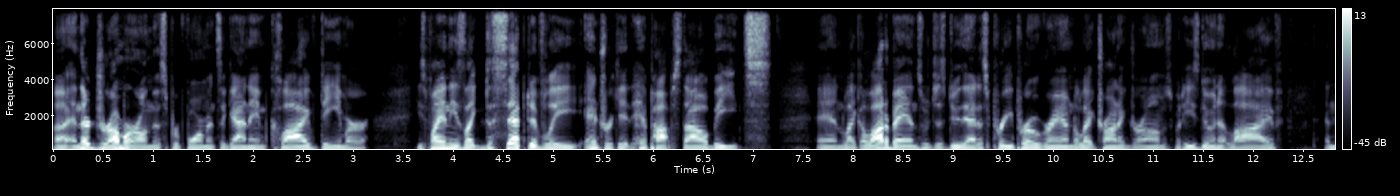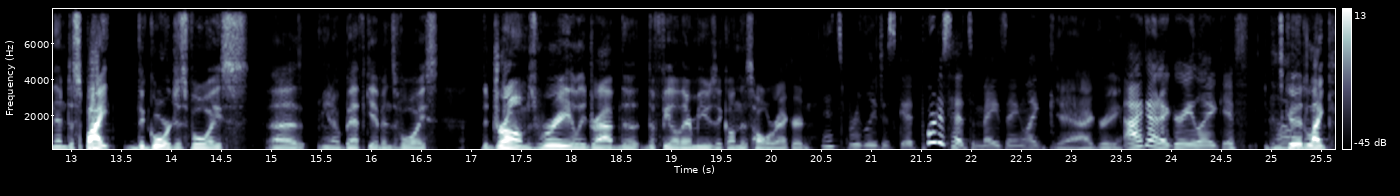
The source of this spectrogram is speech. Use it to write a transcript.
Uh, and their drummer on this performance, a guy named Clive Deemer, he's playing these like deceptively intricate hip hop style beats. And like a lot of bands would just do that as pre programmed electronic drums, but he's doing it live. And then despite the gorgeous voice, uh, you know, Beth Gibbons' voice, the drums really drive the, the feel of their music on this whole record. It's really just good. Portishead's amazing. Like Yeah, I agree. I gotta agree. Like if It's oh, good like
